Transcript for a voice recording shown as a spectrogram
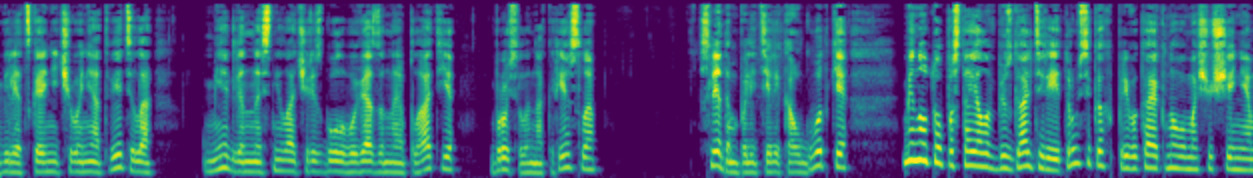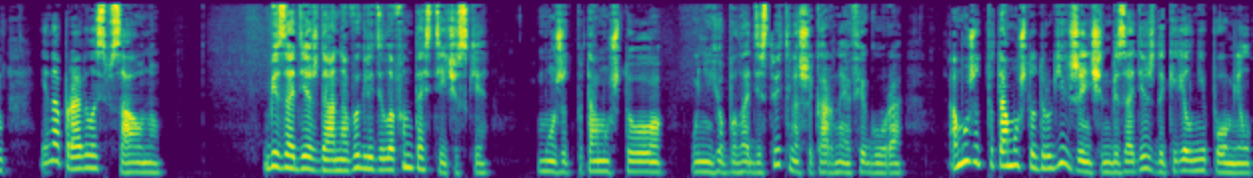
Велецкая ничего не ответила, медленно сняла через голову вязаное платье, бросила на кресло. Следом полетели колготки. Минуту постояла в бюстгальтере и трусиках, привыкая к новым ощущениям, и направилась в сауну. Без одежды она выглядела фантастически. Может, потому что у нее была действительно шикарная фигура, а может, потому что других женщин без одежды Кирилл не помнил.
